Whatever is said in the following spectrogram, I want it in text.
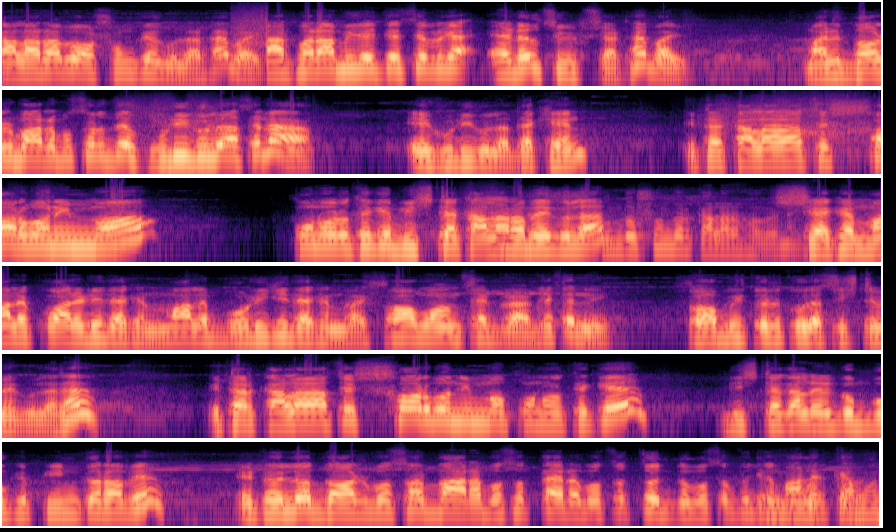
কালার হবে অসংখ্য এগুলো হ্যাঁ ভাই? তারপরে আমি যাইতেছি অ্যাডেল সুইফট শার্ট হ্যাঁ ভাই? মানে দশ বারো বছরের যে হুডিগুলো আছে না এই হুডিগুলো দেখেন এটার কালার আছে সর্বনিম্ন পনেরো থেকে বিশটা কালার হবে এগুলা। সুন্দর সুন্দর কালার হবে সেখানে মালের কোয়ালিটি দেখেন মালের বডি কি দেখেন ভাই? সব ওয়ান সাইড ব্রাড দেখেন নি? সব ভিতরে তুলা সিস্টেম এগুলো হ্যাঁ? এটার কালার আছে সর্বনিম্ন পনেরো থেকে বিশটা কালার এরকম বুকে প্রিন্ট করা হবে। এটা হলো দশ বছর বারো বছর তেরো বছর চোদ্দ বছর পর্যন্ত মালের কেমন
